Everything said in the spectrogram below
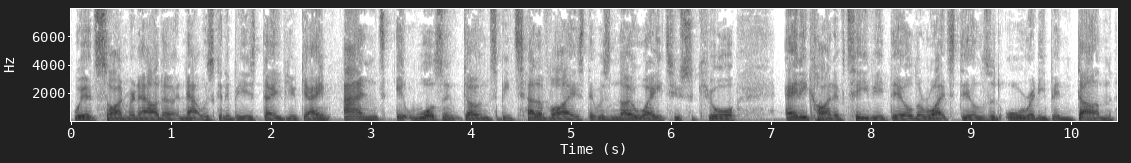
we had signed Ronaldo and that was going to be his debut game. And it wasn't going to be televised. There was no way to secure any kind of TV deal. The rights deals had already been done.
